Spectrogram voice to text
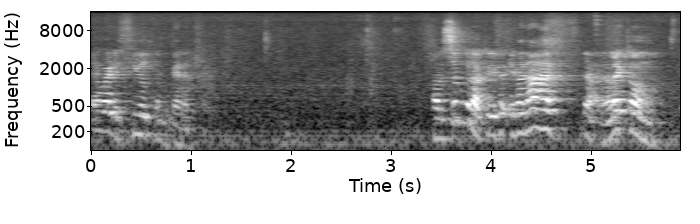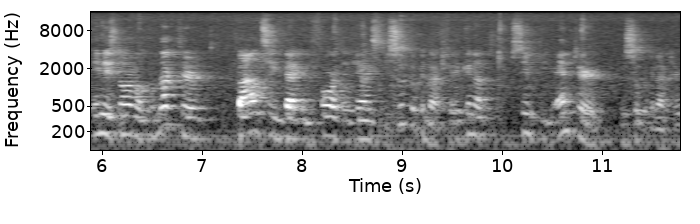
and where the field can penetrate. Now the superconductor, if, if I now have you know, an electron in this normal conductor bouncing back and forth against the superconductor, it cannot simply enter the superconductor,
